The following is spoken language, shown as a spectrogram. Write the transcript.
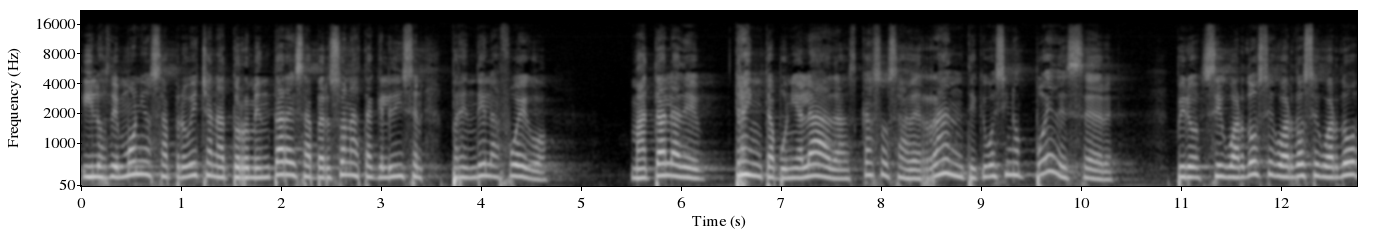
y los demonios aprovechan a atormentar a esa persona hasta que le dicen, prendela a fuego, matala de 30 puñaladas, casos aberrantes que vos decís no puede ser pero se guardó, se guardó, se guardó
